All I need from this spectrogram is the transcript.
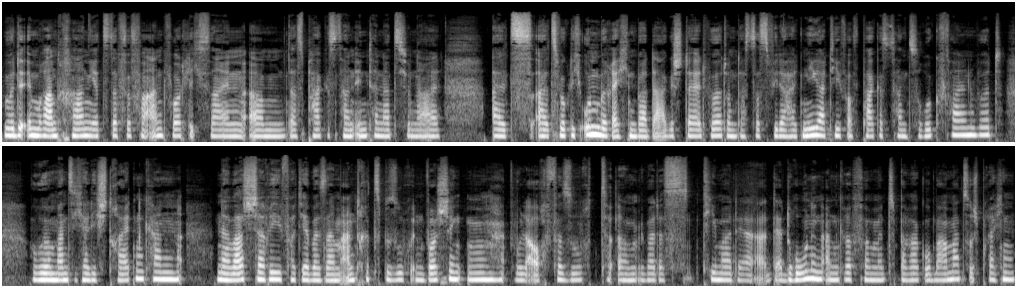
würde Imran Khan jetzt dafür verantwortlich sein, ähm, dass Pakistan international als, als wirklich unberechenbar dargestellt wird und dass das wieder halt negativ auf Pakistan zurückfallen wird, worüber man sicherlich streiten kann. Nawaz Sharif hat ja bei seinem Antrittsbesuch in Washington wohl auch versucht, ähm, über das Thema der, der Drohnenangriffe mit Barack Obama zu sprechen.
